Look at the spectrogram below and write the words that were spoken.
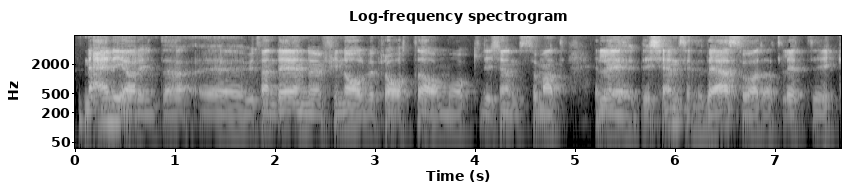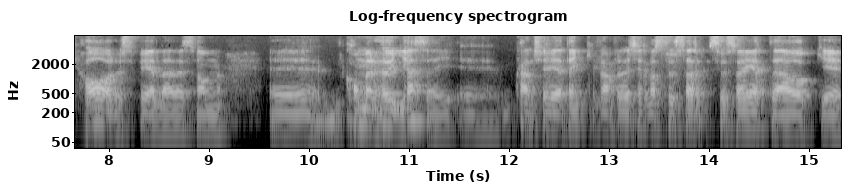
Nej, det gör det inte. Eh, utan det är ändå en final vi pratar om och det känns som att, eller det känns inte, det är så att Atletic har spelare som eh, kommer höja sig. Eh, kanske, jag tänker framförallt, det känns som att Susaeta och Eh,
